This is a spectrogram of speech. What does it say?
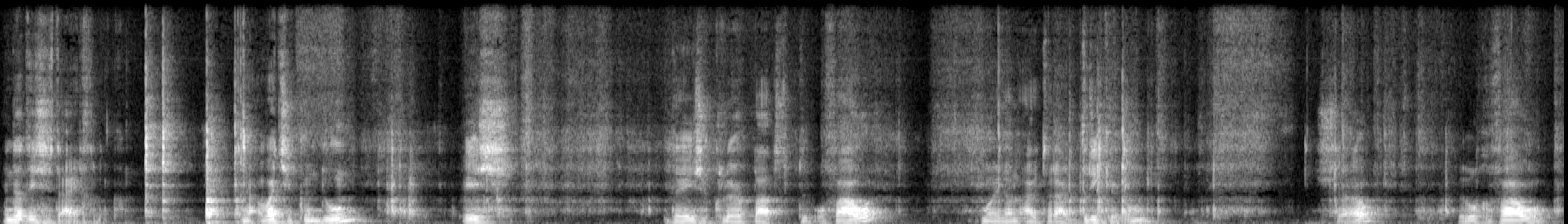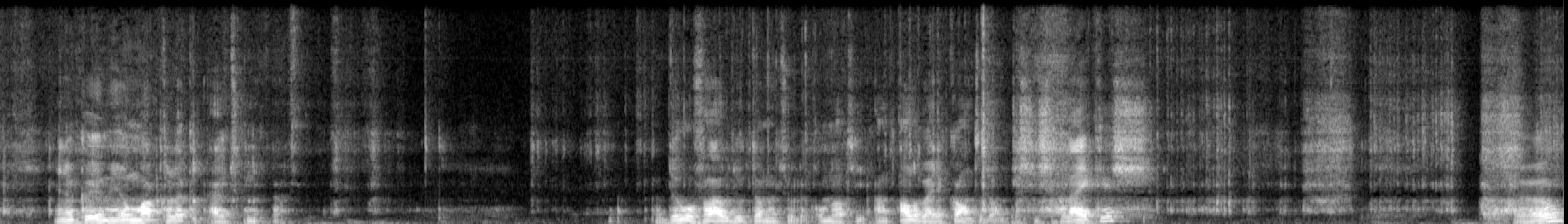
En dat is het eigenlijk. Nou, wat je kunt doen, is deze kleurplaat dubbel vouwen. Dat moet je dan uiteraard drie keer doen. Zo, dubbel gevouwen. En dan kun je hem heel makkelijk uitknippen. Dubbel vouwen doe ik dan natuurlijk omdat hij aan allebei de kanten dan precies gelijk is. Zo.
